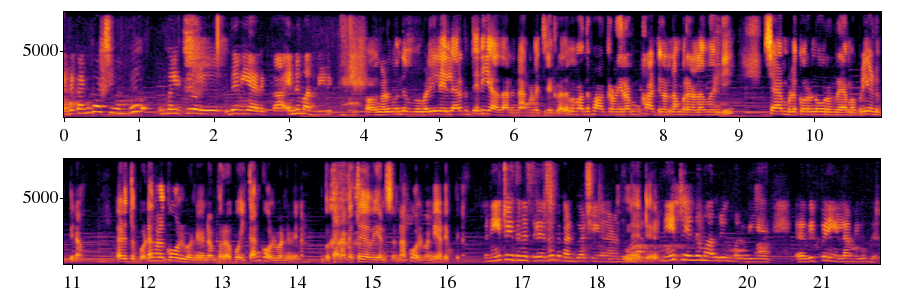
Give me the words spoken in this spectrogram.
இந்த கண்காட்சி வந்து உங்களுக்கு ஒரு உதவியா இருக்கா? என்ன மாதிரி இருக்கு? அவங்களுக்கு வந்து வெளியில் எல்லாருக்கும் தெரியாதானே நாங்கள் வச்சிருக்கிறது. இப்போ வந்து பார்க்குற நேரம் காட்டுகள் நம்பர்களை வேண்டி சாம்பிளுக்கு ஒரு நூறு கிராம் அப்படி எடுப்பினோம். எடுத்து போட்டு எங்களுக்கு கால் பண்ணுவேன். நம்பரை போய் தான் கால் பண்ணுவேன். இப்போ கணக்கு தேவைன்னு சொன்னால் கால் பண்ணி எடுப்பினோம். இப்ப நேற்றைய தினத்துல இருந்து இந்த கண்காட்சி இங்க நடந்து நேற்று. என்ன மாதிரி உங்களுடைய விற்பனை எல்லாம் இருந்தது?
